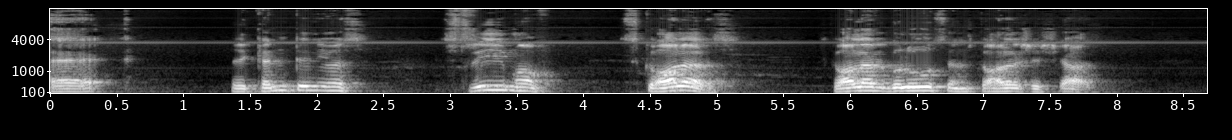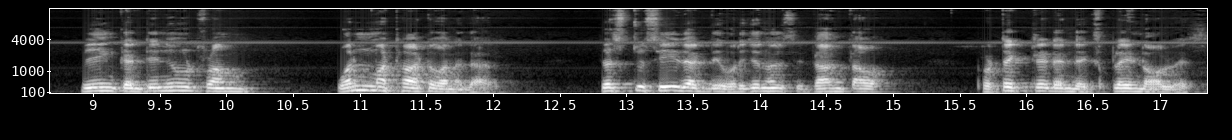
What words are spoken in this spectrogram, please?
a, a continuous stream of scholars, scholar gurus and scholar shishyas being continued from one matha to another, just to see that the original Siddhanta protected and explained always.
